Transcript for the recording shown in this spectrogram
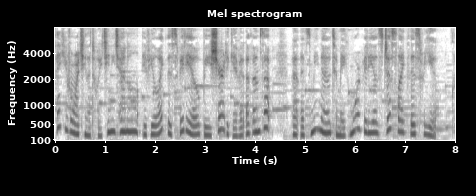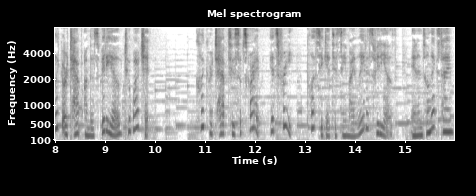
Thank you for watching the Toy Genie channel. If you like this video, be sure to give it a thumbs up. That lets me know to make more videos just like this for you. Click or tap on this video to watch it. Click or tap to subscribe. It's free. Plus you get to see my latest videos. And until next time,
